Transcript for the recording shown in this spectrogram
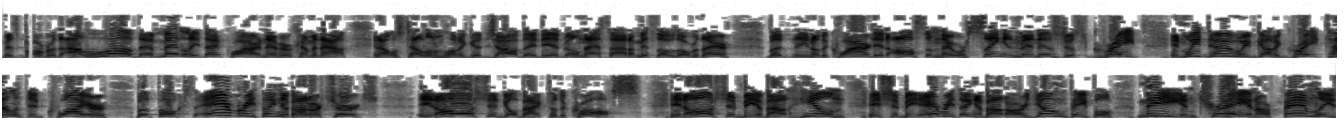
Miss Barbara, I love that medley, that choir never coming out. And I was telling them what a good job they did on that side. I miss those over there. But, you know, the choir did awesome. They were singing, man, it was just great. And we do, we've got a great, talented choir. But folks, everything about our church it all should go back to the cross. It all should be about Him. It should be everything about our young people, me and Trey and our families.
